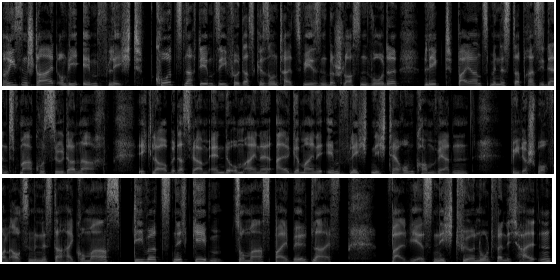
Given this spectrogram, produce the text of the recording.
Riesenstreit um die Impfpflicht. Kurz nachdem sie für das Gesundheitswesen beschlossen wurde, legt Bayerns Ministerpräsident Markus Söder nach. Ich glaube, dass wir am Ende um eine allgemeine Impfpflicht nicht herumkommen werden. Widerspruch von Außenminister Heiko Maas, die wird's nicht geben, so Maas bei Bild Live. Weil wir es nicht für notwendig halten,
